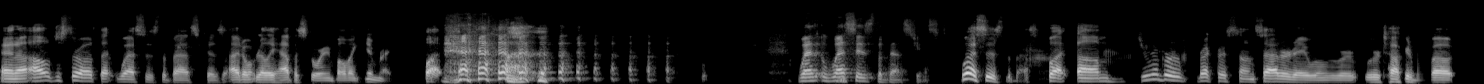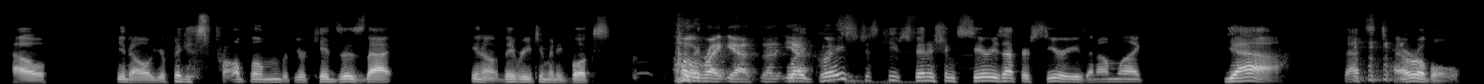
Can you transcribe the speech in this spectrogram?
And uh, I'll just throw out that Wes is the best because I don't really have a story involving him right. But Wes, Wes is the best, yes. Wes is the best. But um, do you remember breakfast on Saturday when we were we were talking about how, you know, your biggest problem with your kids is that, you know, they read too many books. Oh, Like- right, yeah, the- yeah. like Grace just keeps finishing series after series, and I'm like, yeah, that's terrible.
